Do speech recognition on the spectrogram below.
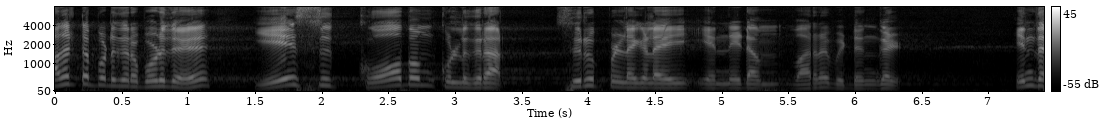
அதட்டப்படுகிற பொழுது இயேசு கோபம் கொள்ளுகிறார். சிறு பிள்ளைகளை என்னிடம் வரவிடுங்கள். இந்த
